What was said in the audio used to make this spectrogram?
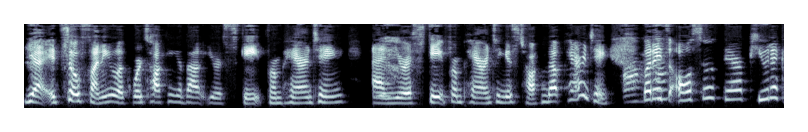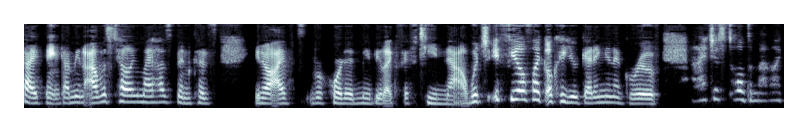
Yeah, it's so funny. Look, we're talking about your escape from parenting and your escape from parenting is talking about parenting. Uh-huh. But it's also therapeutic, I think. I mean, I was telling my husband because, you know, I've recorded maybe like 15 now, which it feels like, okay, you're getting in a groove. And I just told him, I'm like,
